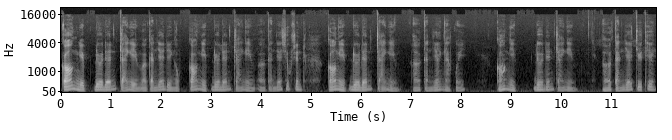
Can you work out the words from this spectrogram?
Có nghiệp đưa đến trải nghiệm ở cảnh giới địa ngục, có nghiệp đưa đến trải nghiệm ở cảnh giới súc sinh, có nghiệp đưa đến trải nghiệm ở cảnh giới ngạ quỷ, có nghiệp đưa đến trải nghiệm ở cảnh giới chư thiên.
